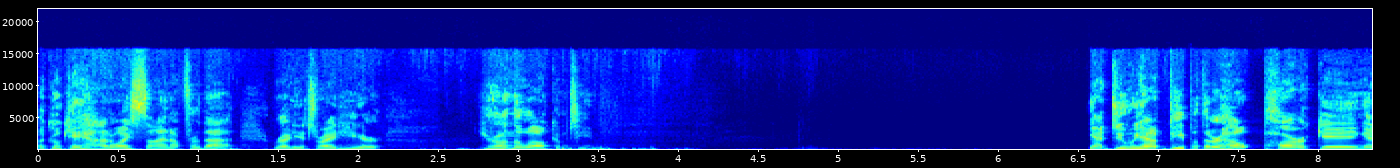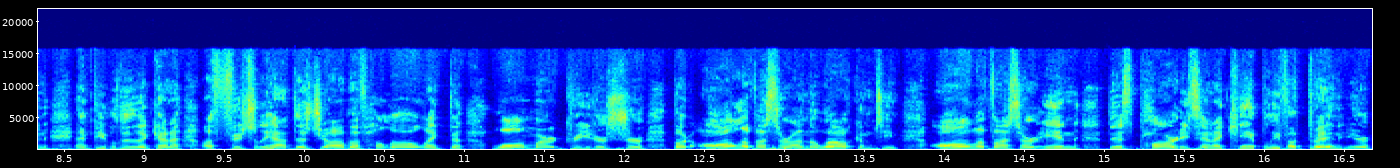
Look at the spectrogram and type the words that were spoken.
Like, okay, how do I sign up for that? Ready? It's right here. You're on the welcome team. Yeah, do we have people that are help parking and, and people who kind of officially have this job of hello, like the Walmart greeter? Sure. But all of us are on the welcome team. All of us are in this party saying, I can't believe I've been here.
